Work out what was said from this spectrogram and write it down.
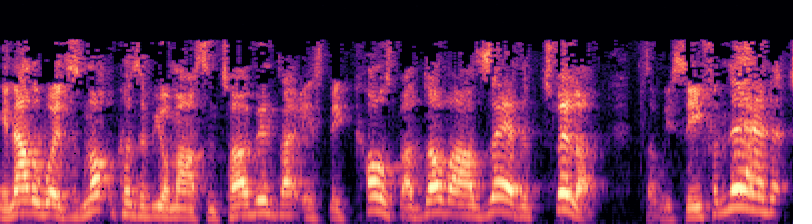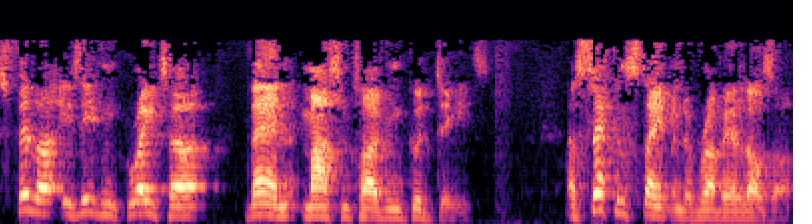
In other words, it's not because of your Masim Tovim, but it's because Badada Hazer, the tefillah. So we see from there that tefillah is even greater than Masim Tovim good deeds. A second statement of Rabbi Elazar.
